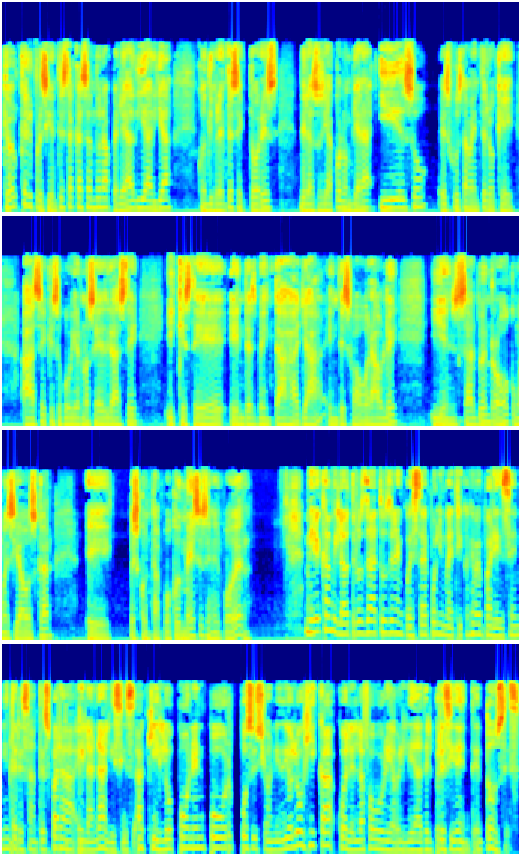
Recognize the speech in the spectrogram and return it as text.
Creo que el presidente está cazando una pelea diaria con diferentes sectores de la sociedad colombiana y eso es justamente lo que hace que su gobierno se desgaste y que esté en desventaja ya, en desfavorable y en saldo en rojo, como decía Oscar, eh, pues con tan pocos meses en el poder. Mire, Camila, otros datos de la encuesta de Polimétrica que me parecen interesantes para el análisis. Aquí lo ponen por posición ideológica, cuál es la favorabilidad del presidente. Entonces,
